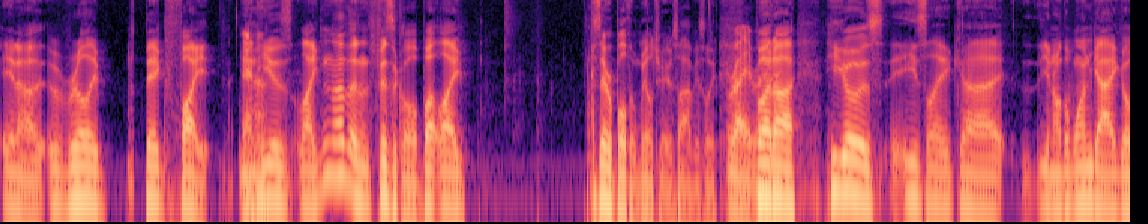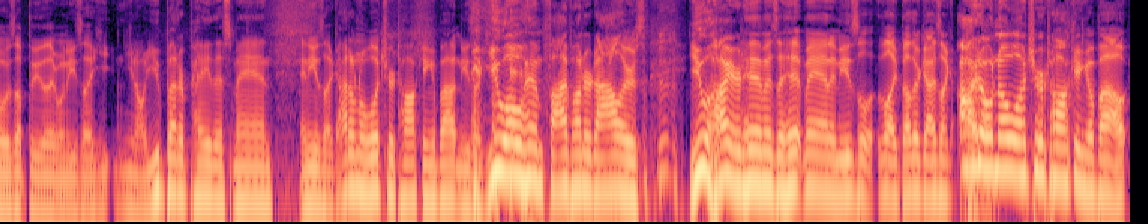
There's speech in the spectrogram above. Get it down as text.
in a really big fight, and Uh-huh. he was like nothing physical, but like, because they were both in wheelchairs, obviously. Right, right, But uh, he goes, he's like, uh, you know, the one guy goes up to the other one. He's like, you know, you better pay this man. And he's like, I don't know what you're talking about. And he's like, you owe him five hundred dollars. You hired him as a hitman. And he's like, the other guy's like, I don't know what you're talking about.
